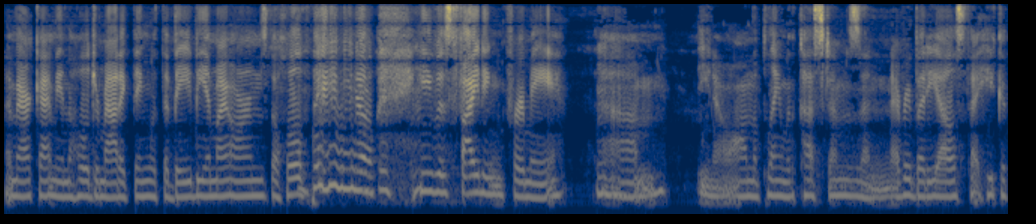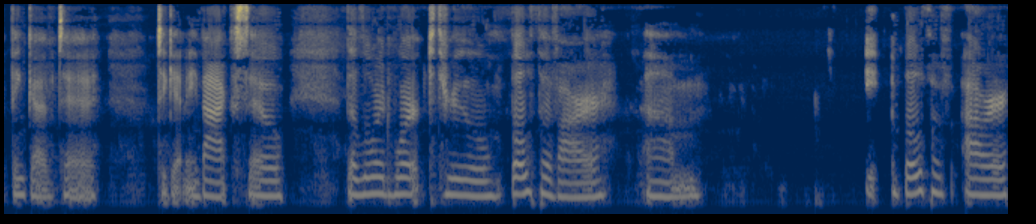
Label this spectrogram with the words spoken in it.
America. I mean, the whole dramatic thing with the baby in my arms, the whole thing. You know, he was fighting for me. Um, you know, on the plane with customs and everybody else that he could think of to to get me back. So the Lord worked through both of our um, both of our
